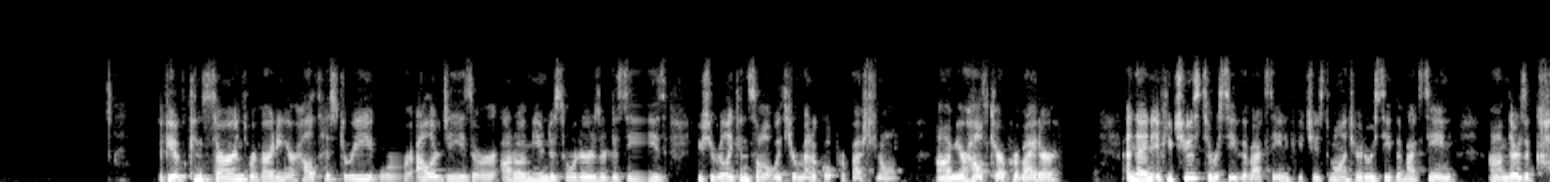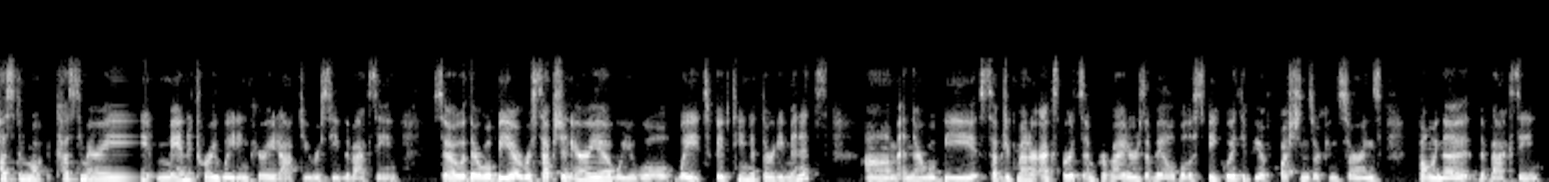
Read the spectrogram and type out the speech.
If you have concerns regarding your health history or allergies or autoimmune disorders or disease, you should really consult with your medical professional, um, your healthcare provider. And then if you choose to receive the vaccine, if you choose to volunteer to receive the vaccine, um, there's a custom, customary mandatory waiting period after you receive the vaccine. So there will be a reception area where you will wait 15 to 30 minutes um, and there will be subject matter experts and providers available to speak with if you have questions or concerns following the, the vaccine.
